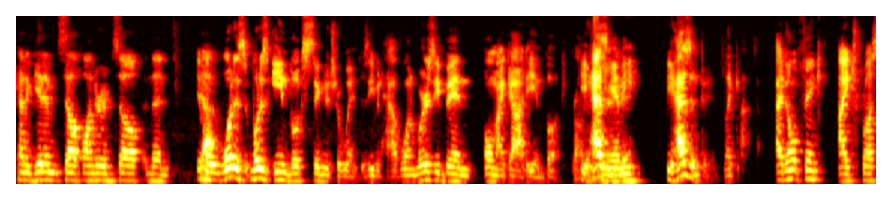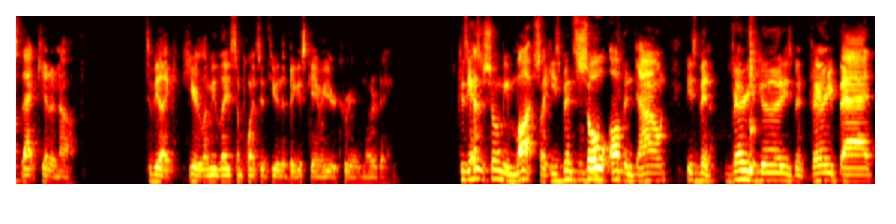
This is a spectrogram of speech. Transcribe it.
kind of get himself under himself, and then Yeah, Yeah. but what is what is Ian Book's signature win? Does he even have one? Where's he been? Oh my God, Ian Book. Probably he hasn't Miami. been. He hasn't been. Like I don't think I trust that kid enough to be like, here, let me lay some points with you in the biggest game of your career, Notre Dame. because he hasn't shown me much. Like he's been so up and down. He's been very good. He's been very bad.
